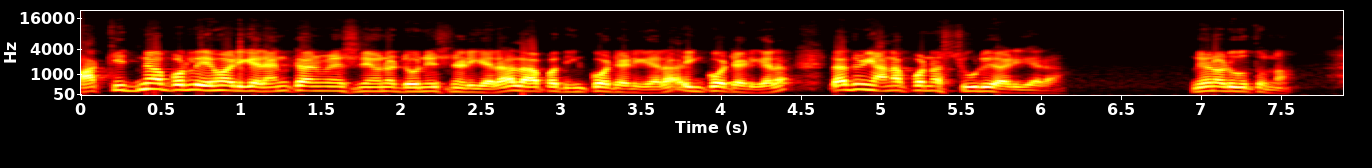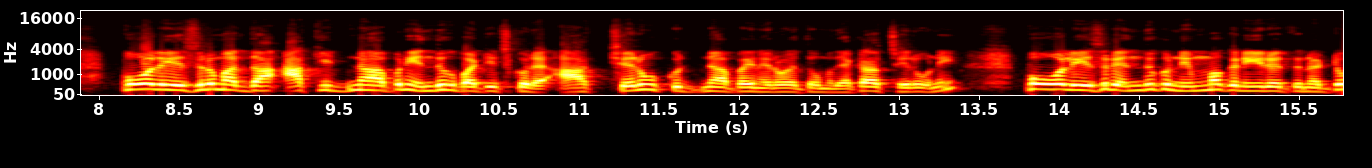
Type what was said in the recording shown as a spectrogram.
ఆ కిడ్నాపర్లు ఏమి అడిగారు? ఎన్కన్వెన్షన్ ఏమైనా డొనేషన్ అడిగారా? లేకపోతే ఇంకోటి అడిగారా? ఇంకోటి అడిగారా? లేకపోతే మీ అన్నపూర్ణ స్టూడియో అడిగారా? నేను అడుగుతున్నా. పోలీసులు మరి ఆ కిడ్నాప్ని ఎందుకు పట్టించుకోలే? ఆ చెరువు కిడ్నాప్ అయిన ఇరవై తొమ్మిది ఎకరాల చెరువుని పోలీసులు ఎందుకు నిమ్మకు నీరెత్తినట్టు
